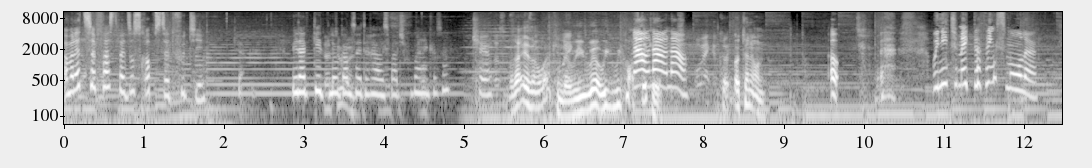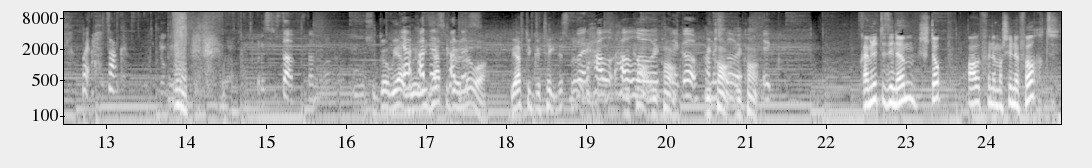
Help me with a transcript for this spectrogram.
Aber nicht so fast, weil sonst robst du das Futti. Wie das geht nur ganz weit raus. Warte, ich probiere eine Kasse. Tschö. But that isn't working though. We, we, we can't Now, click now, it. now. Oh, turn it on. Oh. We need to make the thing smaller. Wait, fuck. Stop, stop. So go, we have, Yeah, we, cut we this, have to cut go this. lower. We have to go take this lower. But how, how can't, lower can it go? How we much can't, lower? We can't. Uh, Drei Minuten sinn ëm Stopp all vun der Maschine fort.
